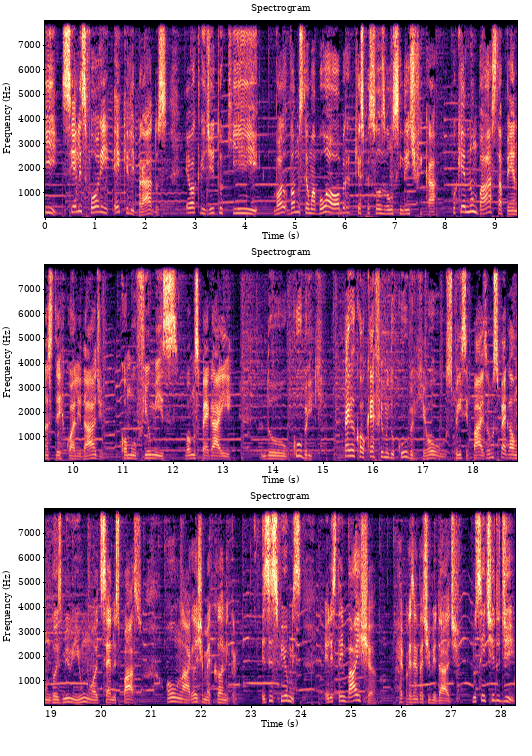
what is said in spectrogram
que, se eles forem equilibrados, eu acredito que vamos ter uma boa obra que as pessoas vão se identificar Porque não basta apenas ter qualidade, como filmes, vamos pegar aí, do Kubrick. Pega qualquer filme do Kubrick, ou os principais, vamos pegar um 2001, Odisseia no Espaço, ou um Laranja Mecânica. Esses filmes, eles têm baixa representatividade, no sentido de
